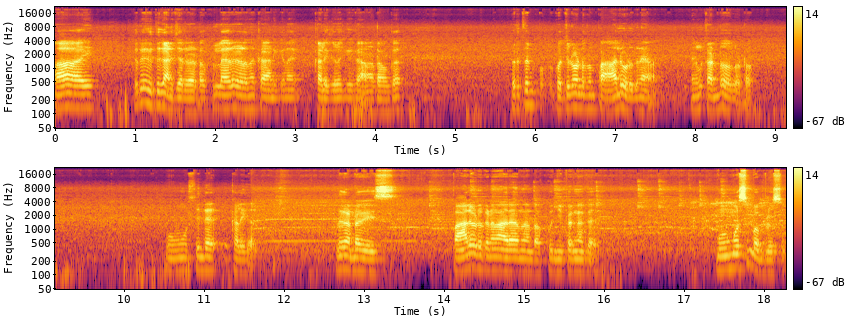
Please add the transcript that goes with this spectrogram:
ഹായ്. ഒരു ഇത് കാണിച്ചു കേട്ടോ. പിള്ളേർ കിടന്ന് കാണിക്കണ കളികളൊക്കെ കാണാം നമുക്ക്. ഒരുത്തൻ കൊച്ചിനോണ്ടൊന്നും പാൽ കൊടുക്കണതാണ്. നിങ്ങൾ കണ്ടു നോക്കാം കേട്ടോ. മൂസിന്റെ കളികൾ. ഇത് കണ്ടോ ഗേസ് പാൽ കൊടുക്കണത് ആരാന്നുണ്ടോ കുഞ്ഞിപ്പെങ്ങൾക്ക് മൂമൂസും ബബ്ലൂസും.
